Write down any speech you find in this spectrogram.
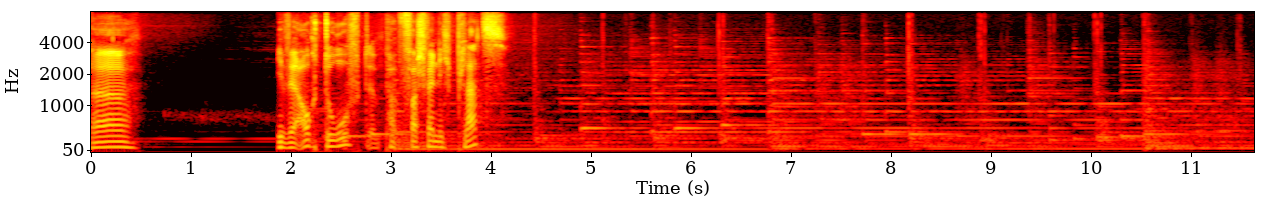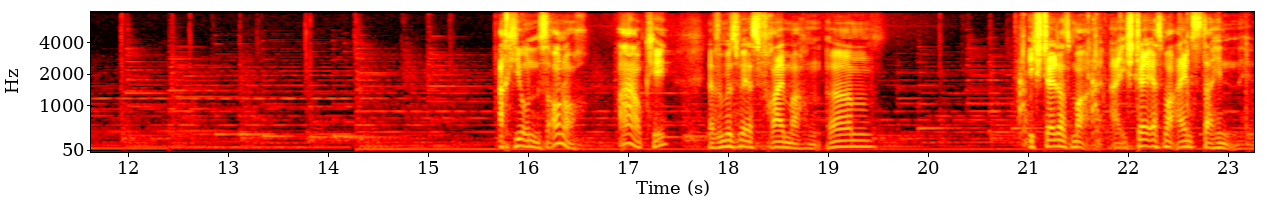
Äh, hier wäre auch doof. Verschwende ich Platz. Ach, hier unten ist auch noch. Ah, okay. Dafür müssen wir erst frei machen. Ähm, ich stelle das mal. Ich stelle erstmal eins da hinten hin.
